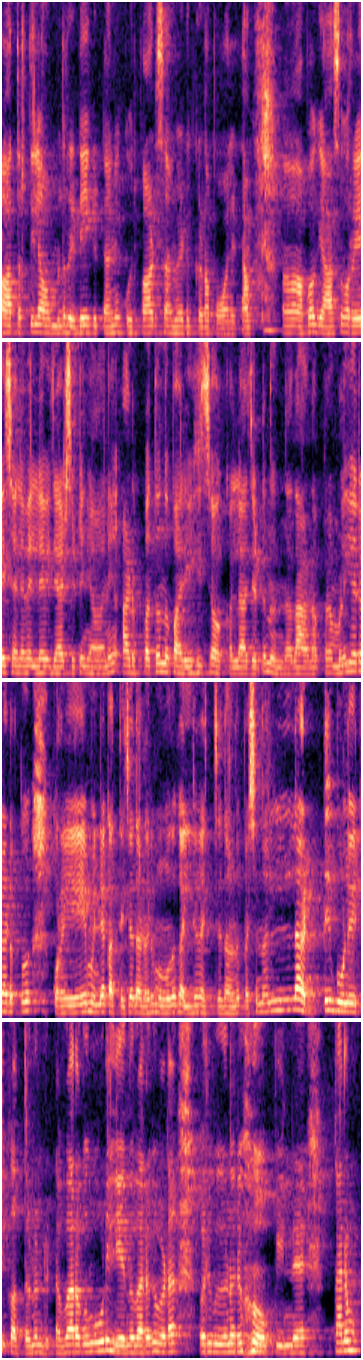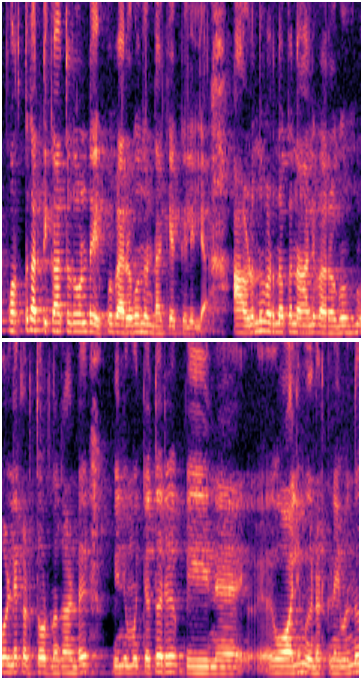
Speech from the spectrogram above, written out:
പാത്രത്തിലാവുമ്പോൾ റെഡി ആയി കിട്ടാൻ ഒരുപാട് സമയം എടുക്കണ പോലെ കേട്ടോ അപ്പോൾ ഗ്യാസ് കുറേ ചിലവല്ലേ വിചാരിച്ചിട്ട് ഞാൻ അടുപ്പത്തൊന്ന് പരീക്ഷിച്ച് നോക്കല്ല വെച്ചിട്ട് നിന്നതാണ്. അപ്പോൾ നമ്മൾ ഈ ഒരു അടുപ്പ് കുറേ മുന്നേ കത്തിച്ചതാണ്. ഒരു മൂന്ന് കല്ല് വെച്ചതാണ്. പക്ഷെ നല്ല അടിപൊളിയായിട്ട് കത്തണുണ്ട് കേട്ടോ വിറകും കൂടി ഇല്ലേന്ന്. വിറക് ഇവിടെ ഒരു വീണൊരു പിന്നെ കാരണം പുറത്ത് കത്തിക്കാത്തത് കൊണ്ട് ഇപ്പോൾ വിറകൊന്നും ഉണ്ടാക്കി വെക്കലില്ല. അവിടെ നിന്ന് ഇവിടെ നിന്നൊക്കെ നാല് വിറകും കൊള്ളിലേക്ക് എടുത്ത് കൊടുന്നക്കാണ്ട് പിന്നെ മുറ്റത്തൊരു പിന്നെ ഓലയും വീണെടുക്കണേമെന്ന്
